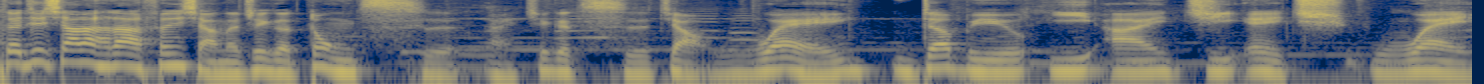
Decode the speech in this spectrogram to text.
在接下来和大家分享的这个动词，哎，这个词叫 weigh，w e i g h，weigh。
